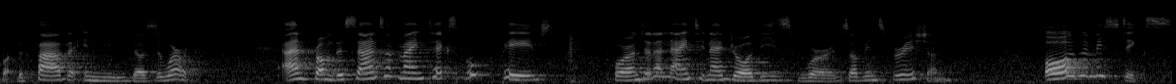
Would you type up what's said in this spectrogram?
but the Father in me does the work. And from the Science of Mind textbook, page 419, I draw these words of inspiration. All the mystics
